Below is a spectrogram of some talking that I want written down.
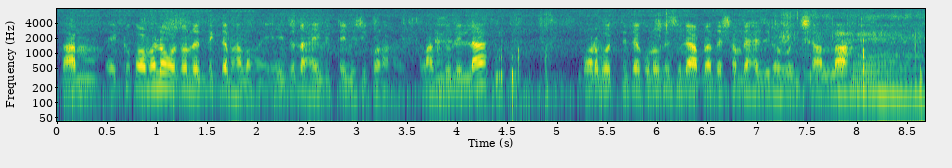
দাম একটু কম হলেও ওজনের দিক দিয়ে ভালো হয়। এই জন্য হাইব্রিডটাই বেশি করা হয়। আলহামদুলিল্লাহ, পরবর্তীতে কোনো কিছু নিয়ে আপনাদের সামনে হাজির হব ইনশাআল্লাহ। হ্যাঁ।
